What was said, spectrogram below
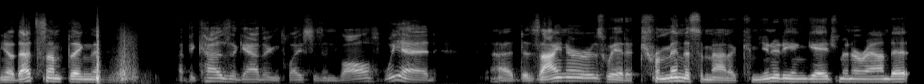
you know, that's something that because the gathering place is involved, we had uh, designers. We had a tremendous amount of community engagement around it.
